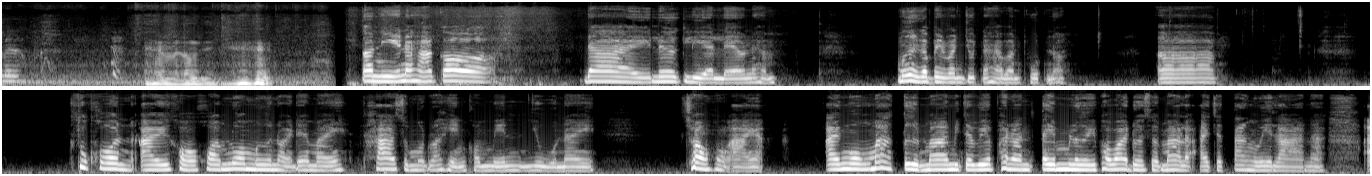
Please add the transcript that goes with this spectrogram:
ไม่ Melonji. ตอนนี้นะคะก็ได้เลิกเรียนแล้วนะคะเมื่อก็เป็นวันหยุดนะคะวันพุธเนาะอ่าทุกคนไอขอความร่วมมือหน่อยได้ไหม ถ้าสมมติว่าเห็นคอมเมนต์อยู่ในช่องของไออะ ไองงมากตื่นมามีแต่เว็บพนันเต็มเลย เพราะว่าโดยส่วนมากแล้วไอจะตั้งเวลานะไอ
